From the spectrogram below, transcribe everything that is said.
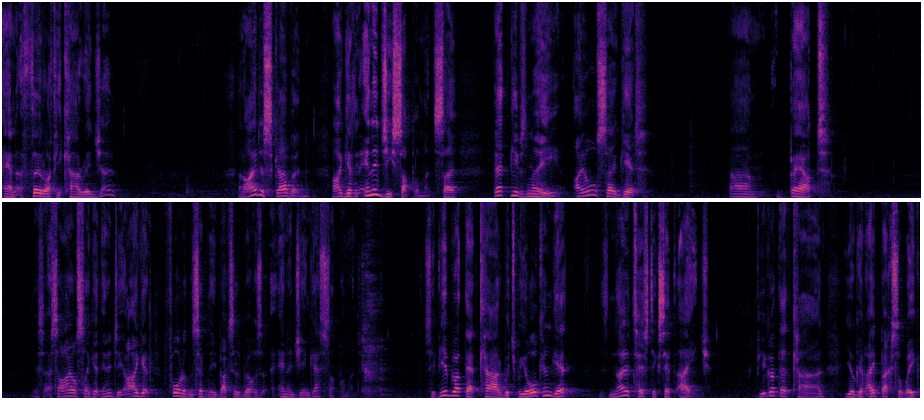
and a third off your car rego. And I discovered I get an energy supplement. So that gives me, I also get um, about, so I also get energy. I get 470 bucks as well as energy and gas supplement. So if you've got that card, which we all can get, there's no test except age. If you've got that card, you'll get eight bucks a week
